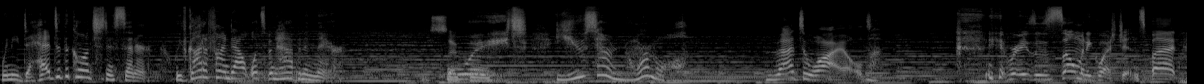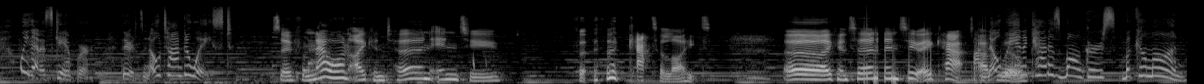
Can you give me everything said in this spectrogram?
We need to head to the Consciousness Center. We've got to find out what's been happening there. That's so cool. Wait, you sound normal. That's wild. it raises so many questions, but we gotta scamper. There's no time to waste. So from now on, I can turn into the Catalite. Uh, I can turn into a cat I know will. being a cat is bonkers, but come on,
